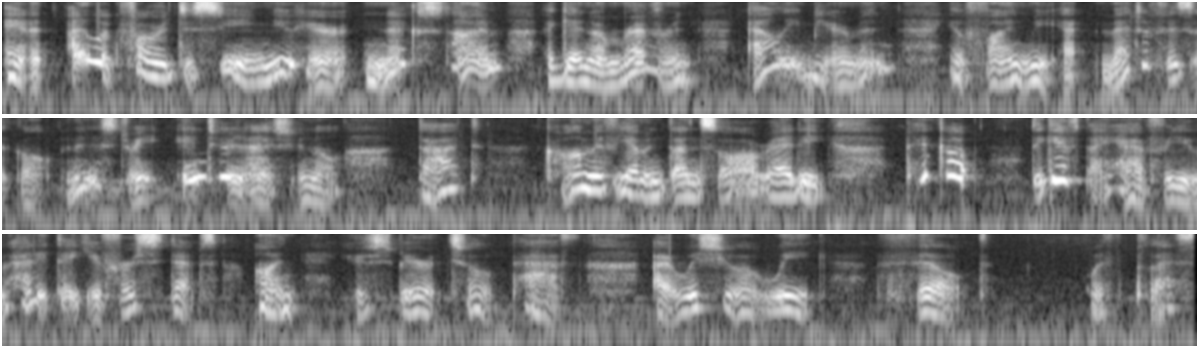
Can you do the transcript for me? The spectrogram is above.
And I look forward to seeing you here next time. Again, I'm Reverend Ali Bierman. You'll find me at metaphysicalministryinternational.com if you haven't done so already. Pick up the gift I have for you, how to take your first steps on your spiritual path. I wish you a week filled with blessings.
